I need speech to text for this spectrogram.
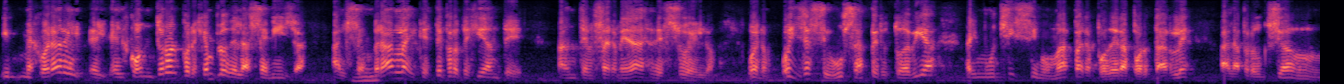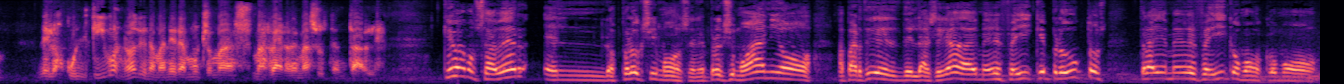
y mejorar el, el, control, por ejemplo, de la semilla, al sembrarla y que esté protegida ante, ante enfermedades de suelo. Bueno, hoy ya se usa, pero todavía hay muchísimo más para poder aportarle a la producción de los cultivos, ¿no? De una manera mucho más, más verde, más sustentable. ¿Qué vamos a ver en los próximos, en el próximo año, a partir de, la llegada de MBFI? ¿Qué productos trae MBFI como, como,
